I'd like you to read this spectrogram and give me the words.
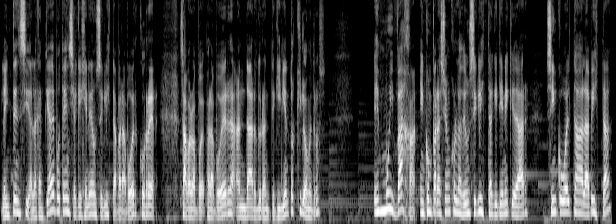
la intensidad, la cantidad de potencia que genera un ciclista para poder correr, o sea, para, para poder andar durante 500 kilómetros, es muy baja en comparación con la de un ciclista que tiene que dar 5 vueltas a la pista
